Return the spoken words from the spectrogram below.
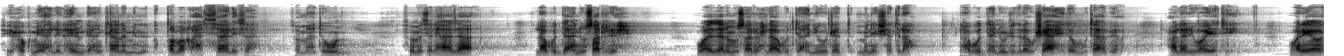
في حكم أهل العلم بأن كان من الطبقة الثالثة فما دون. فمثل هذا لا بد أن يصرح وإذا لم يصرح لا بد أن يوجد من يشهد له لا بد أن يوجد له شاهد أو متابع على روايته. ورواية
